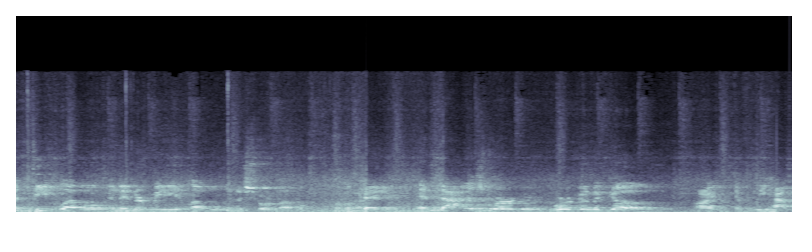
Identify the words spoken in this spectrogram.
A deep level, an intermediate level, and a short level. Okay, and that is where we're going to go right, if we have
